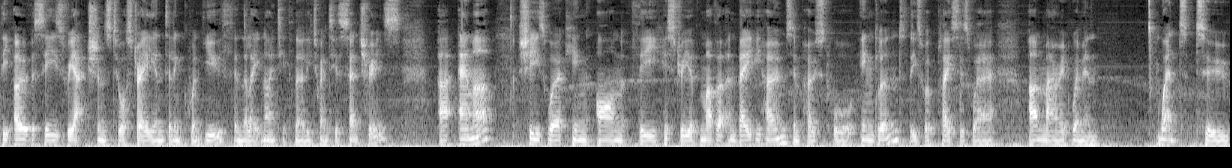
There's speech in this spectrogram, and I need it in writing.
the overseas reactions to Australian delinquent youth in the late 19th and early 20th centuries. Uh, Emma, she's working on the history of mother and baby homes in post war England. These were places where unmarried women went to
